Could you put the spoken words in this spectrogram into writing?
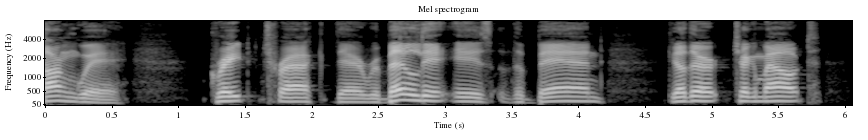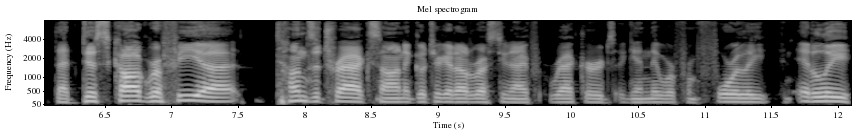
Sangue. Great track there. Rebelde is the band. Get out there, check them out. That Discografia, uh, tons of tracks on it. Go check it out, Rusty Knife Records. Again, they were from Forli in Italy.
